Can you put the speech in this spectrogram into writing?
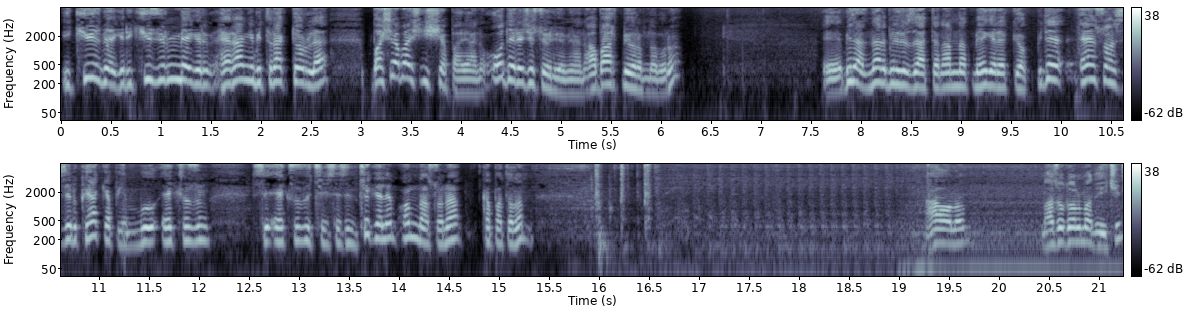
200 beygir, 220 beygir herhangi bir traktörle başa baş iş yapar yani. O derece söylüyorum yani. Abartmıyorum da bunu. Ee, bilenler bilir zaten anlatmaya gerek yok. Bir de en son size bir kıyak yapayım. Bu egzozun egzozu sesini çekelim. Ondan sonra kapatalım. Ha oğlum. Mazot olmadığı için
